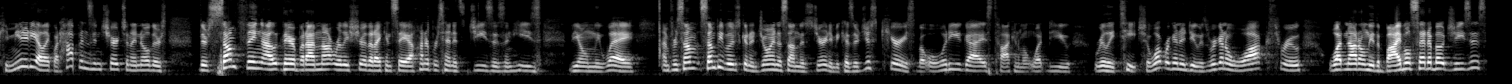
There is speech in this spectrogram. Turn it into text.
community, I like what happens in church, and I know there's, there's something out there, but I'm not really sure that I can say 100% it's Jesus and He's the only way. And for some, some people are just going to join us on this journey because they're just curious about, well, what are you guys talking about? What do you really teach? So, what we're going to do is we're going to walk through what not only the Bible said about Jesus,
